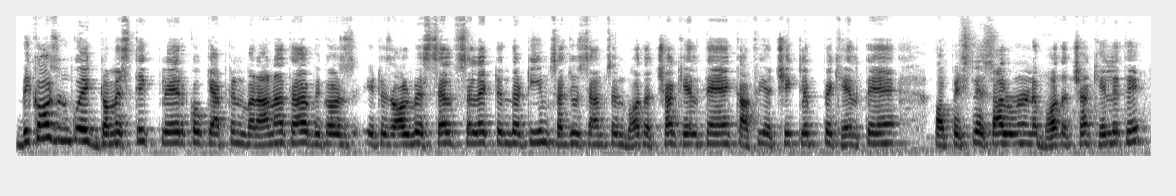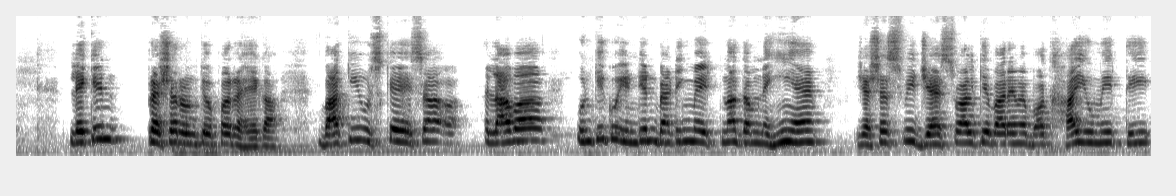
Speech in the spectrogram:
बिकॉज़ उनको एक डोमेस्टिक प्लेयर को कैप्टन बनाना था because it is always self select in the team Sanju Samson बहुत अच्छा खेलते हैं, काफ़ी अच्छी क्लिप पे खेलते हैं, और पिछले साल उन्होंने बहुत अच्छा खेले थे, लेकिन प्रेशर उनके ऊपर रहेगा। बाकी उसके हिसाब अलावा उनकी कोई इंडियन बैटिंग में इतना दम नहीं है यशस्वी जायसवाल के बारे में बहुत हाई उम्मीद थी,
